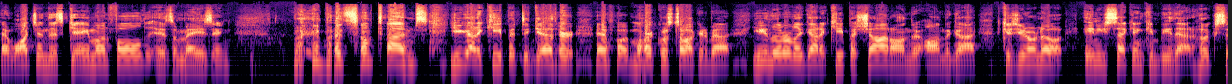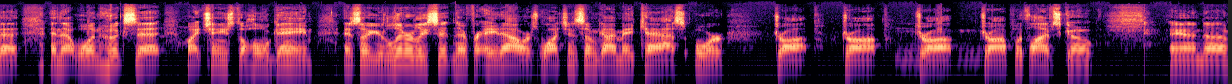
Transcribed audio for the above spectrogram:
And watching this game unfold is amazing. but sometimes you got to keep it together. And what Mark was talking about, you literally got to keep a shot on the on the guy because you don't know any second can be that hook set, and that one hook set might change the whole game. And so you're literally sitting there for eight hours watching some guy make casts or drop, drop, drop, drop with live scope, and. Uh,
